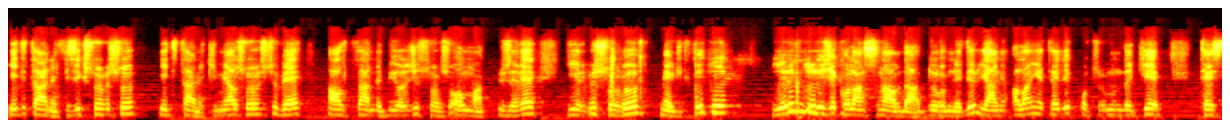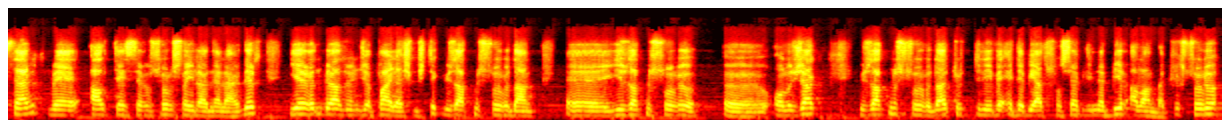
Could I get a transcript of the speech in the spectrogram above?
7 tane fizik sorusu, 7 tane kimya sorusu ve 6 tane biyoloji sorusu olmak üzere 20 soru mevcut. Peki Yarın gelecek olan sınavda durum nedir? Yani alan yeterlilik oturumundaki testler ve alt testlerin soru sayıları nelerdir? Yarın biraz önce paylaşmıştık. 160 sorudan 160 soru e, olacak. 160 soruda Türk Dili ve Edebiyat Sosyal Bilimler bir alanda 40 soru,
